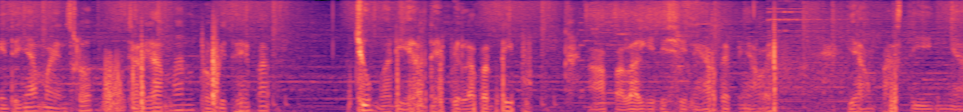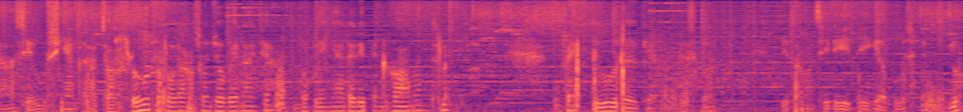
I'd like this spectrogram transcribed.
Intinya main slot cari aman profit hebat. Cuma di RTP 8000 apalagi di sini RTP nya live. Yang pastinya Zeusnya gacor seluruh. Langsung cobain aja untuk linknya dari pin komen back to the game guys kita masih di 30 spin yuk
